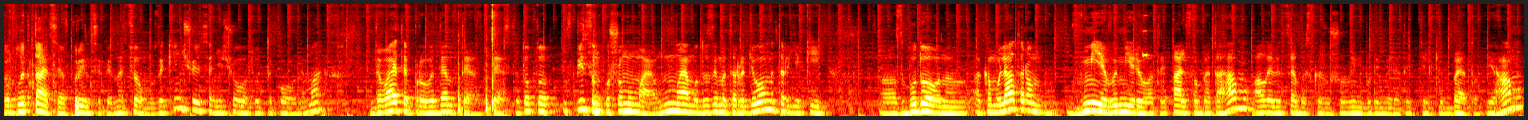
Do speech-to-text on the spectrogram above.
комплектація, в принципі, на цьому закінчується, нічого тут такого нема. Давайте проведемо те- тести. Тобто, в підсумку, що ми маємо? Ми маємо дозиметр радіометр, який е, збудований акумулятором, вміє вимірювати альфа, бета, гаму, але від себе скажу, що він буде міряти тільки бету і гаму.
